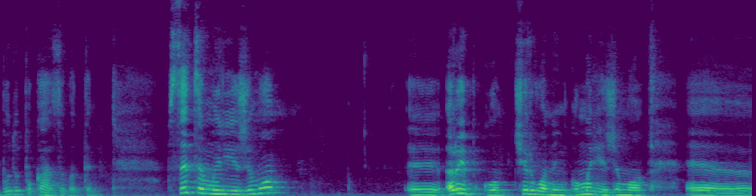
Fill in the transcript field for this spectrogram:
буду показувати. Все це ми ріжемо. Е, Рибку червоненьку ми ріжемо е,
